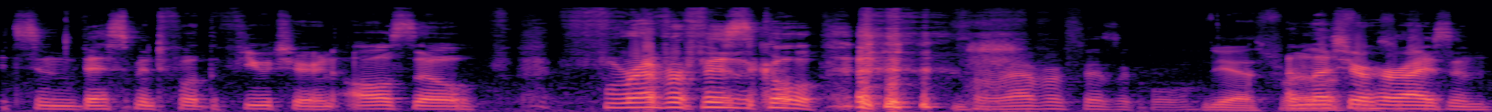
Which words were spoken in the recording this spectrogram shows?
it's an investment for the future and also forever physical. Forever physical. Yes, Unless you're forever. Horizon.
